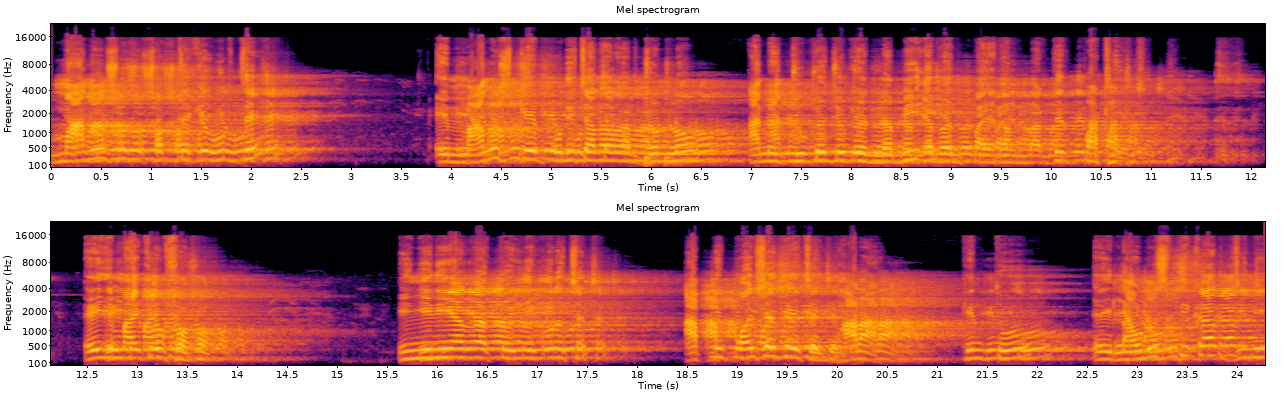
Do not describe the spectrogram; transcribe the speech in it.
মানুষ হলো সব থেকে ঊর্ধ্বে। এই মানুষকে পরিচালনার জন্য আমি যুগে যুগে নবী এবং পায়গাম্বারদের পাঠিয়েছি। এই যে মাইক্রোফোন, ইঞ্জিনিয়াররা তৈরি করেছে। আপনি পয়সা দিয়েছেন, ভাড়া। কিন্তু এই লাউড স্পিকার যিনি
